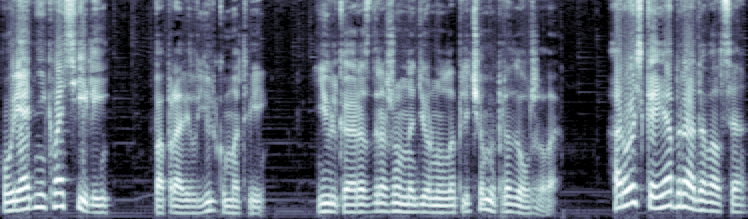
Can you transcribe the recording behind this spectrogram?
Урядник Василий, поправил Юльку Матвей. Юлька раздраженно дернула плечом и продолжила. А Роська и обрадовался.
